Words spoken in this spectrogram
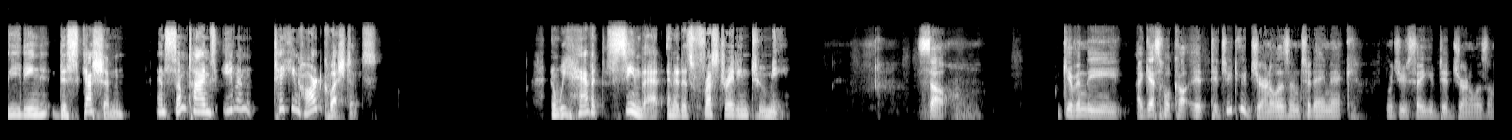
leading discussion and sometimes even taking hard questions. And we haven't seen that, and it is frustrating to me. so given the i guess we'll call it did you do journalism today nick would you say you did journalism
